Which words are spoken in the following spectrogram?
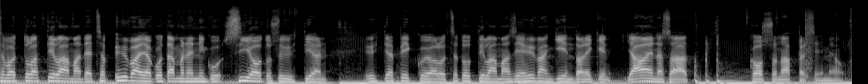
sä voit tulla tilaamaan, tiedätkö? hyvä joku tämmönen niinku sijoitusyhtiön yhtiön pikkujoulu, että sä tulet tilaamaan siihen hyvän gintonikin ja aina saat kossun appelsiinimehulla.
